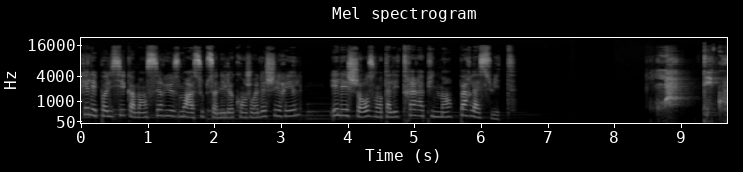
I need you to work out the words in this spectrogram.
que les policiers commencent sérieusement à soupçonner le conjoint de Cheryl et les choses vont aller très rapidement par la suite. La découverte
